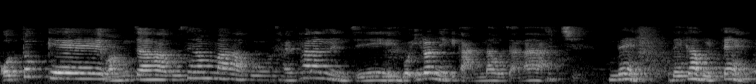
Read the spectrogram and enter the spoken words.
어떻게 왕자하고 새엄마하고 잘 살았는지 음. 뭐 이런 얘기가 안 나오잖아 그치. 근데 내가 볼땐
